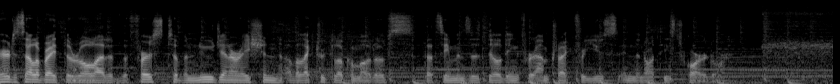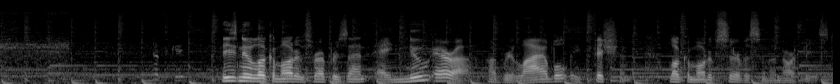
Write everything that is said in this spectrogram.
here to celebrate the rollout of the first of a new generation of electric locomotives that Siemens is building for Amtrak for use in the Northeast Corridor. These new locomotives represent a new era of reliable, efficient locomotive service in the Northeast.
